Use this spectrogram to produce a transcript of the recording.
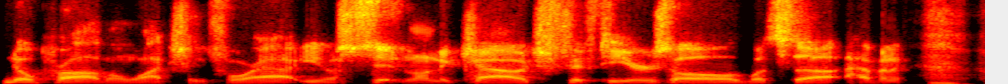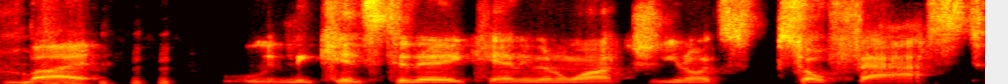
no problem watching four out, you know, sitting on the couch, 50 years old. What's up? Having, but the kids today can't even watch, you know, it's so fast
